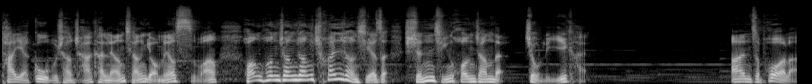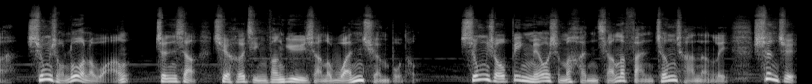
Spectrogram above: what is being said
他也顾不上查看梁强有没有死亡，慌慌张张穿上鞋子，神情慌张的就离开。案子破了，凶手落了网，真相却和警方预想的完全不同。凶手并没有什么很强的反侦查能力，甚至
